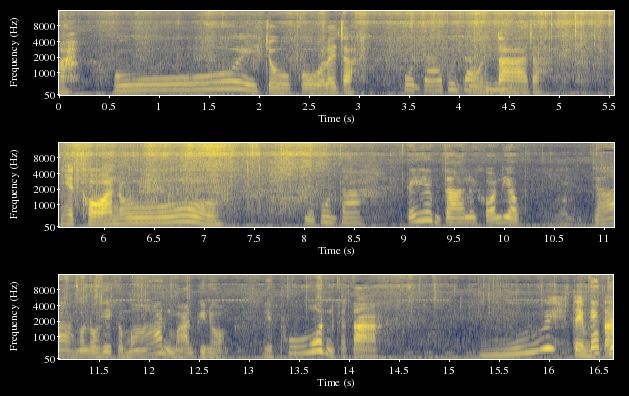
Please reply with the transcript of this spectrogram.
มาโอ้ยโจโกเลยจ้ะพูนตาพูนตาปูนตาจ้ะเฮ็ดขอนอู้เดี๋ยวพูนตา เต็มตาเลยขอนเดียว จ้ามันเราเฮ็ดกับมานหมานพี่น้องเดี๋ยวพูนกับตาอุ้ยเต็มเต็มตาไป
